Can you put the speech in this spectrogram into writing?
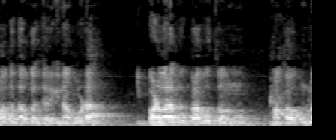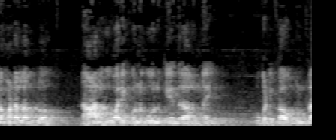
అవకతవకలు జరిగినా కూడా ఇప్పటి వరకు ప్రభుత్వము మా కౌకుంట్ల మండలంలో నాలుగు వరి కొనుగోలు కేంద్రాలు ఉన్నాయి. ఒకటి కౌకుంట్ల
